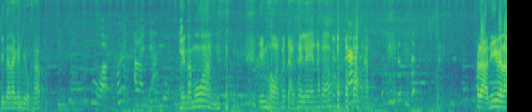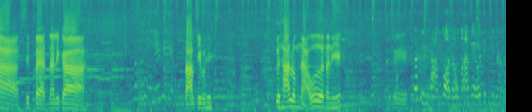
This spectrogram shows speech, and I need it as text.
กินอะไรกันอยู่ครับถั่วเอ้ยอะไรเนี่ยเม็ดมะม่วง อิมพอร์ตมาจากไทยแลนด์นะครับ ขณะนี้เวลา 18 นาฬิกา30นาที คือท้าลมหนาวเวอร์ตอนนี้ โอเค ก็ถึงถามก่อนออกมาไงว่าจะกินอะไร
